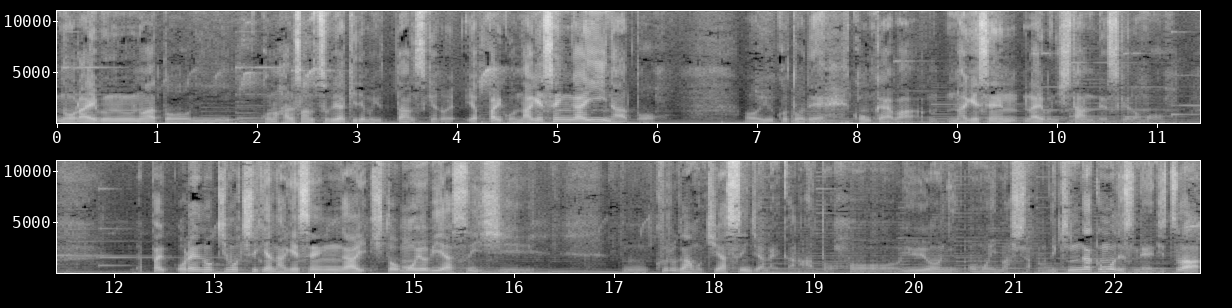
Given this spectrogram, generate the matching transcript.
のライブの後にこの春さんのつぶやきでも言ったんですけどやっぱりこう投げ銭がいいなということで今回は投げ銭ライブにしたんですけどもやっぱり俺の気持ち的には投げ銭が人も呼びやすいし、うん、来る側も来やすいんじゃないかなというように思いました。で金額もですね実は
